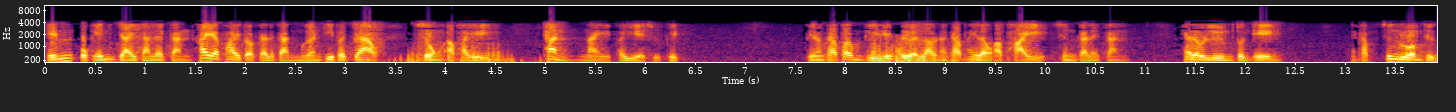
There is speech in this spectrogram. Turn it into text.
เห็นอกเห็นใจกันและกัน ให้อภัยต่อกันและกันเหมือนที่พระเจ้าทรงอภัยท่านในพระเยซูคริสต์ พี่น้องครับพระคัมภีร์ได้เตือนเรานะครับ ให้เราอภัยซึ่งกันและกัน ให้เราลืมตนเองนะครับ ซึ่งรวมถึง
